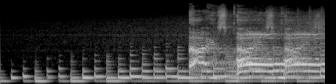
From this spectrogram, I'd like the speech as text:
Ice, ice, ice.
